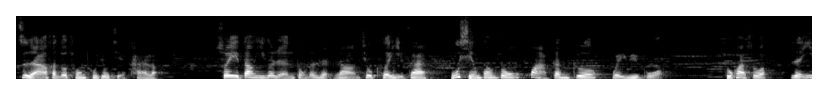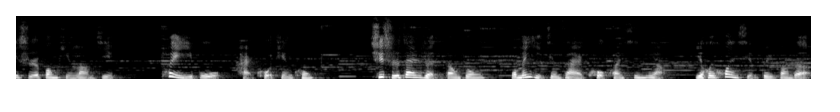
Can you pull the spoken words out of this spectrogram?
自然很多冲突就解开了。所以，当一个人懂得忍让，就可以在无形当中化干戈为玉帛。俗话说：“忍一时风平浪静，退一步海阔天空。”其实，在忍当中，我们已经在扩宽心量，也会唤醒对方的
